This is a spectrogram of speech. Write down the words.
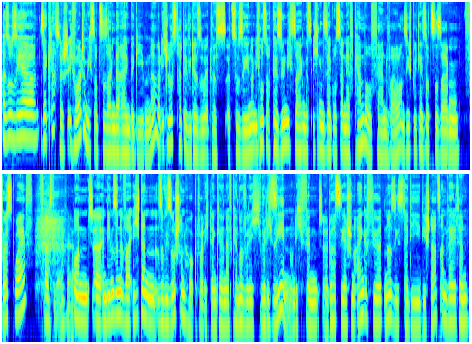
also sehr, sehr klassisch. Ich wollte mich sozusagen da reinbegeben, ne? weil ich Lust hatte, wieder so etwas äh, zu sehen. Und ich muss auch persönlich sagen, dass ich ein sehr großer Nev Campbell-Fan war. Und sie spielt ja sozusagen First Wife. First Wife, ja. Und äh, in dem Sinne war ich dann sowieso schon hooked, weil ich denke, Nev Campbell will ich, will ich sehen. Und ich finde, äh, du hast sie ja schon eingeführt, ne? sie ist da die, die Staatsanwältin.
